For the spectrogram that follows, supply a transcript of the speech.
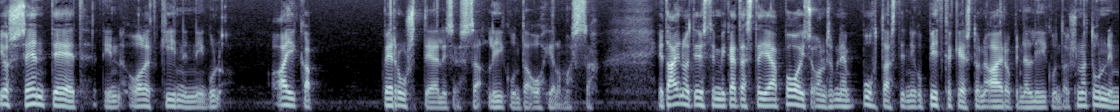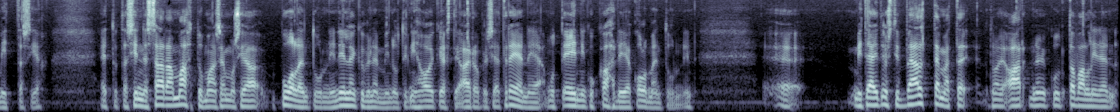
Jos sen teet, niin olet kiinni niin kuin aika perusteellisessa liikuntaohjelmassa. Et ainoa tietysti, mikä tästä jää pois, on semmoinen puhtaasti niin kuin pitkäkestoinen aerobinen liikunta, koska on tunnin mittaisia. Et tota, sinne saadaan mahtumaan semmoisia puolen tunnin, 40 minuutin ihan oikeasti aerobisia treenejä, mutta ei niin kuin kahden ja kolmen tunnin. Mitä ei tietysti välttämättä niin kuin tavallinen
